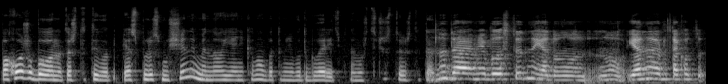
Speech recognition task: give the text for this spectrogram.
Похоже было на то, что ты вот, я сплю с мужчинами, но я никому об этом не буду говорить, потому что чувствую, что так. Ну да, мне было стыдно, я думала, ну, я, наверное, так вот,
